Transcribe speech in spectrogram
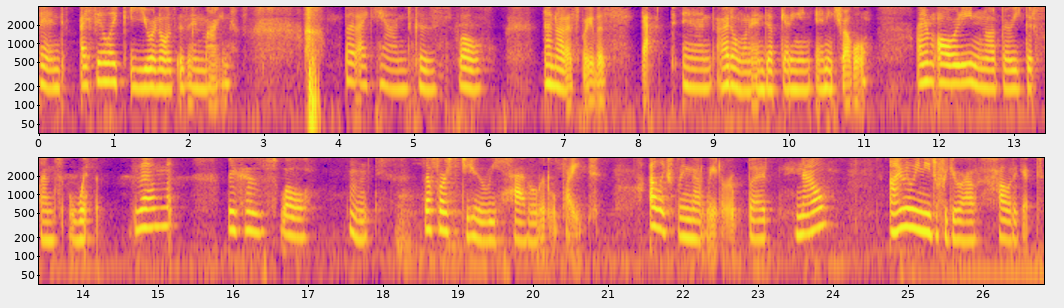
and I feel like your nose is in mine. But I can't, because, well, I'm not as brave as that, and I don't want to end up getting in any trouble. I am already not very good friends with them because, well, hmm, the first year we had a little fight. I'll explain that later, but now I really need to figure out how to get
